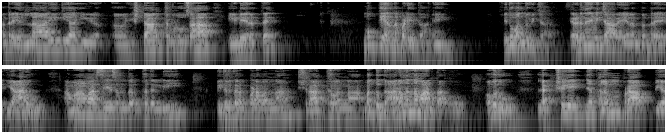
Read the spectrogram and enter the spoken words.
ಅಂದ್ರೆ ಎಲ್ಲಾ ರೀತಿಯ ಈ ಇಷ್ಟಾರ್ಥಗಳು ಸಹ ಈಡೇರುತ್ತೆ, ಮುಕ್ತಿಯನ್ನು ಪಡೆಯುತ್ತಾನೆ ಇದು ಒಂದು ವಿಚಾರ. ಎರಡನೇ ವಿಚಾರ ಏನಂತಂದ್ರೆ ಯಾರು ಅಮಾವಾಸ್ಯೆಯ ಸಂದರ್ಭದಲ್ಲಿ ಪಿತೃತರ್ಪಣವನ್ನ, ಶ್ರಾದ್ದವನ್ನ ಮತ್ತು ದಾನವನ್ನ ಮಾಡ್ತಾರೋ, ಅವರು ಲಕ್ಷಯಜ್ಞ ಫಲಂ ಪ್ರಾಪ್ಯ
